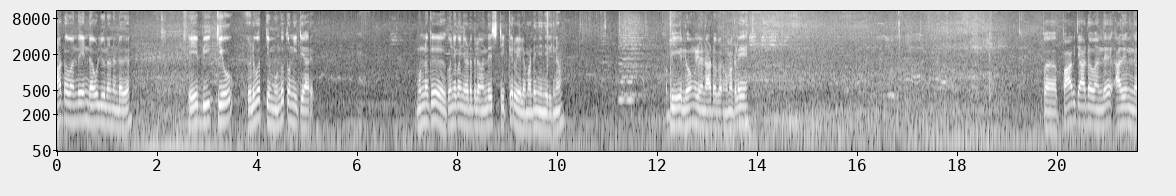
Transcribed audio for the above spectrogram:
ஆட்டோ வந்து என் டபிள்யூவில் நின்றது. ஏபிக்யூ எழுபத்தி மூணு தொண்ணூற்றி ஆறு. முன்னுக்கு கொஞ்சம் கொஞ்சம் இடத்துல வந்து ஸ்டிக்கர் வேலை மட்டும் செஞ்சுருக்கணும். அப்படியே லோங்கில் ரெண்டு ஆட்டோ பாருங்க மக்களே. இப்போ பாவிச்ச ஆட்டோ வந்து அது இந்த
